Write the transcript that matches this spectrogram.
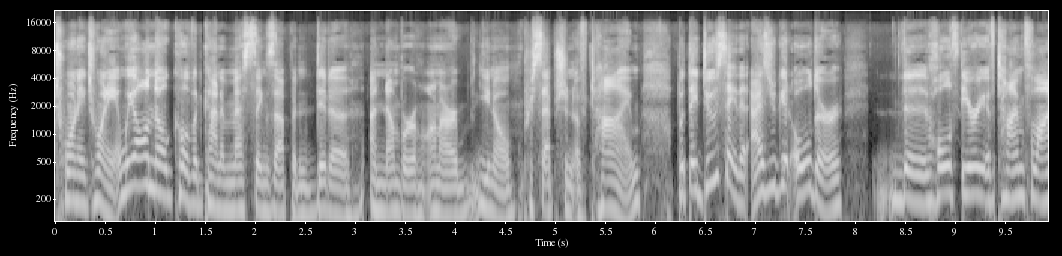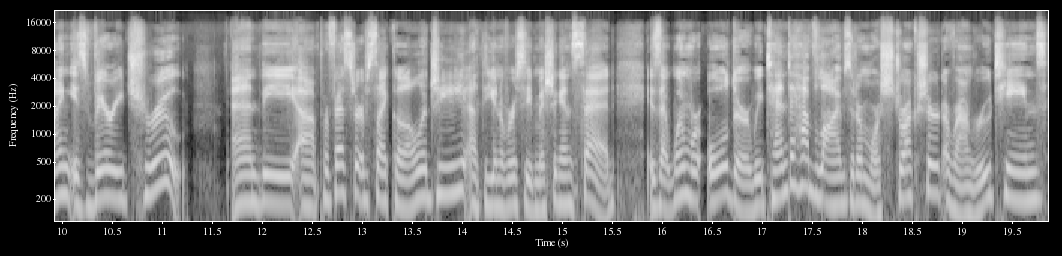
2020. And we all know COVID kind of messed things up and did a, a number on our, you know, perception of time. But they do say that as you get older, the whole theory of time flying is very true. And the uh, professor of psychology at the University of Michigan said is that when we're older, we tend to have lives that are more structured around routines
